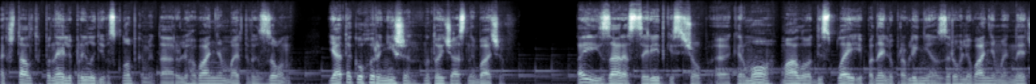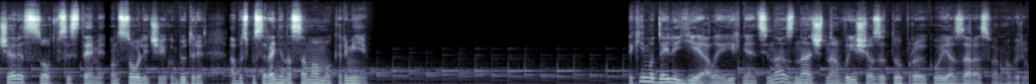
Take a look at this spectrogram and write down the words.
на кшталт панелі приладів з кнопками та регулюванням мертвих зон. Я такого раніше на той час не бачив. Та й зараз це рідкість, щоб е, кермо мало дисплей і панель управління з регулюваннями не через софт в системі, консолі чи комп'ютері, а безпосередньо на самому кермі. Такі моделі є, але їхня ціна значно вища за ту, про яку я зараз вам говорю.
